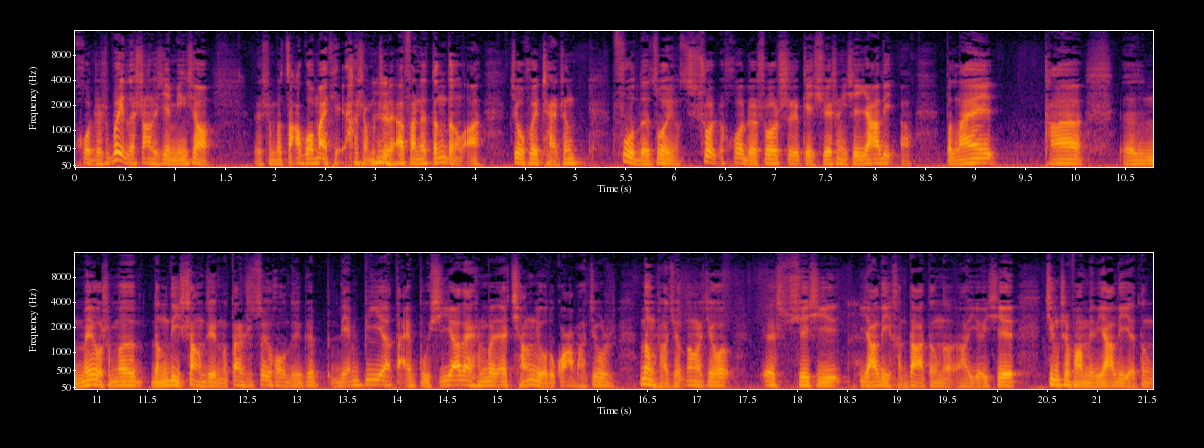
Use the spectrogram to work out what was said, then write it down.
或者是为了上这些名校。什么砸锅卖铁啊，什么之类啊，反正等等了啊，就会产生负的作用，说或者说是给学生一些压力啊。本来他呃没有什么能力上这种，但是最后这个连逼啊、带补习啊、带什么强扭的瓜吧，就是弄上去，弄上去后呃学习压力很大等等啊，有一些精神方面的压力啊等，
